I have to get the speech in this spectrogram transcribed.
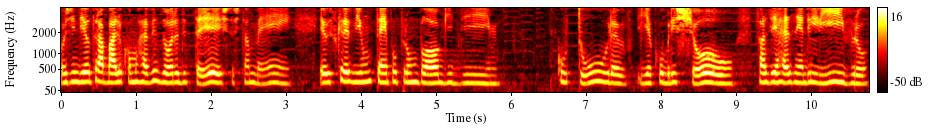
Hoje em dia eu trabalho como revisora de textos também. Eu escrevi um tempo para um blog de cultura, ia cobrir show, fazia resenha de livro.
